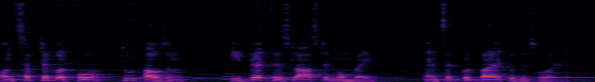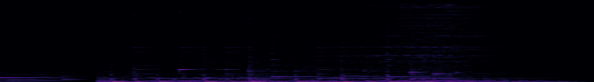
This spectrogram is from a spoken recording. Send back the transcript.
On September 4, 2000, he breathed his last in Mumbai and said goodbye to this world.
